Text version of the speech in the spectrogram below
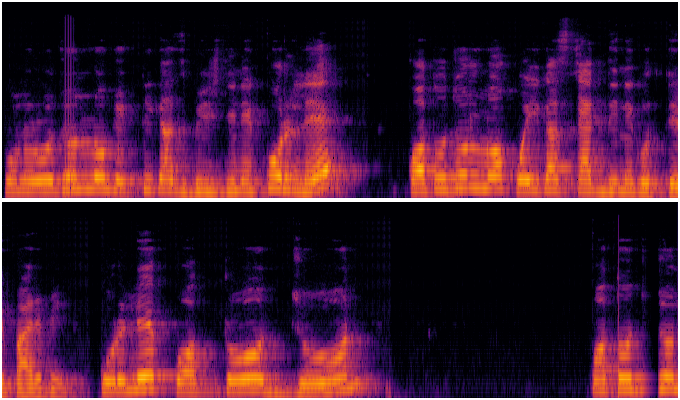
পনেরো জন লোক একটি কাজ বিশ দিনে করলে, কতজন লোক ওই কাজ একদিনে করতে পারবে? করলে কতজন কতজন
